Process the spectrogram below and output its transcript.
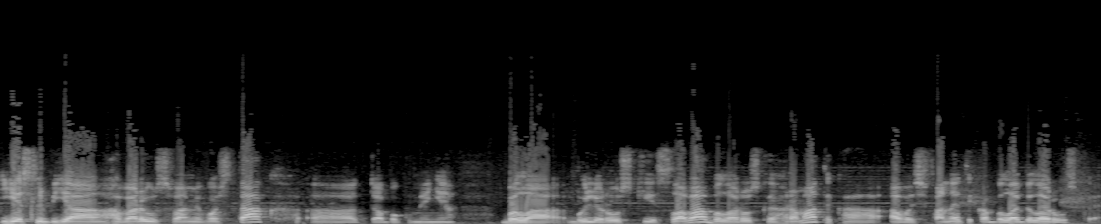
если бы я говорил с вами вось так, а, то бок у меня была, были русские слова, была русская грамматика, а вось фонетика была белорусская,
